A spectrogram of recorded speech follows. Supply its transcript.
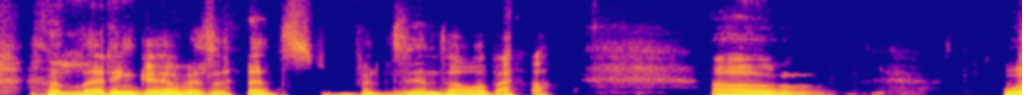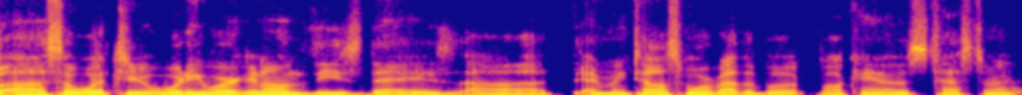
letting go is that's what Zen's all about. Um, oh. well, uh, so what you what are you working on these days? Uh, I mean, tell us more about the book Volcanoes Testament,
